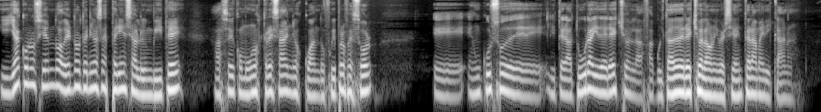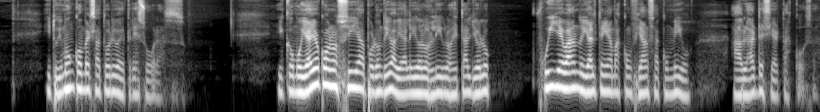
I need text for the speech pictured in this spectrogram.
Y ya conociendo, habiendo tenido esa experiencia, lo invité hace como unos tres años cuando fui profesor eh, en un curso de literatura y derecho en la Facultad de Derecho de la Universidad Interamericana. Y tuvimos un conversatorio de tres horas. Y como ya yo conocía por dónde iba, había leído los libros y tal, yo lo fui llevando y ya él tenía más confianza conmigo a hablar de ciertas cosas.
